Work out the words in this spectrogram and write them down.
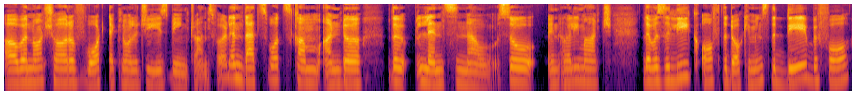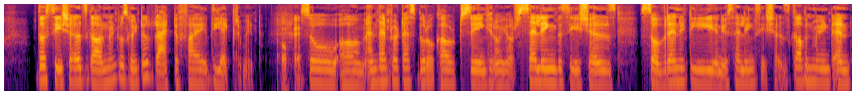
Uh, we're not sure of what technology is being transferred, and that's what's come under the lens now. So in early March, there was a leak of the documents the day before the Seychelles government was going to ratify the agreement. Okay. So, um, and then protests broke out saying, you know, you're selling the Seychelles sovereignty and you're selling Seychelles government. And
